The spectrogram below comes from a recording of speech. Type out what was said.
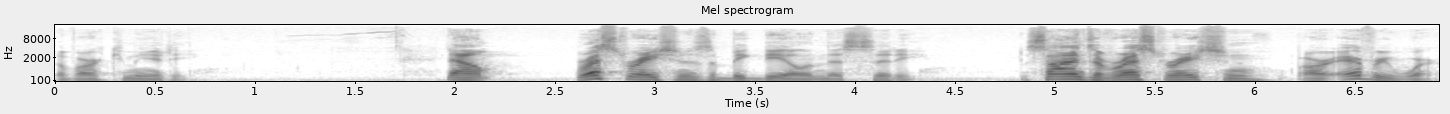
of our community. Now, restoration is a big deal in this city. The signs of restoration are everywhere.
